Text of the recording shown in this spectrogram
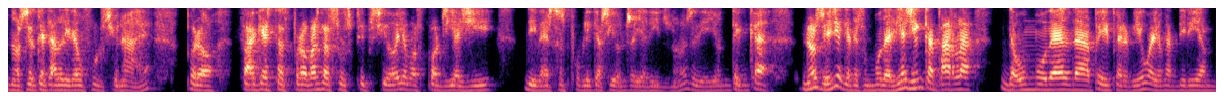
no sé què tal li deu funcionar, eh? però fa aquestes proves de subscripció i llavors pots llegir diverses publicacions allà dins. No? És a dir, jo entenc que, no sé si aquest és un model. Hi ha gent que parla d'un model de pay-per-view, allò que en diríem,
